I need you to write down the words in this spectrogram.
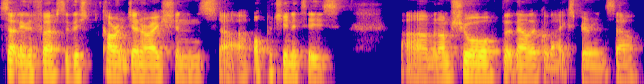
certainly the first of this current generation's uh, opportunities. Um, and I'm sure that now they've got that experience, they'll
